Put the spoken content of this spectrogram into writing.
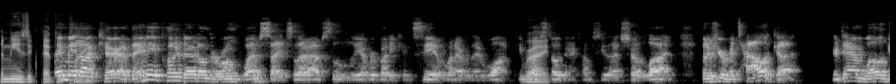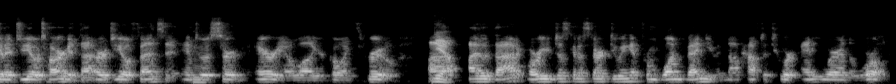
the music that they they, may play. not care. They may put it out on their own website so that absolutely everybody can see it whenever they want. People are still going to come see that show live. But if you're Metallica, you're damn well going to geo target that or geo fence it into a certain area while you're going through. Uh, Yeah. Either that, or you're just going to start doing it from one venue and not have to tour anywhere in the world.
